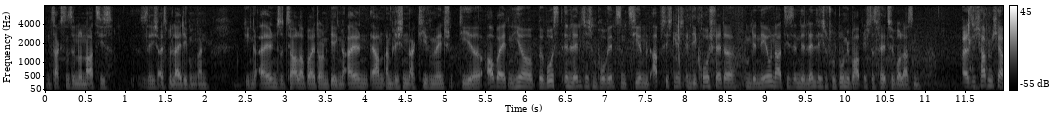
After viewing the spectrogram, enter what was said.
In Sachsen sind nur Nazis. Sehe ich als Beleidigung an. Gegen allen Sozialarbeitern, gegen allen ehrenamtlichen aktiven Menschen, die arbeiten hier bewusst in ländlichen Provinzen, ziehen mit Absicht nicht in die Großstädte, um den Neonazis in den ländlichen Strukturen überhaupt nicht das Feld zu überlassen. Also ich habe mich ja.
